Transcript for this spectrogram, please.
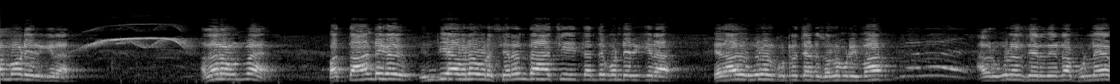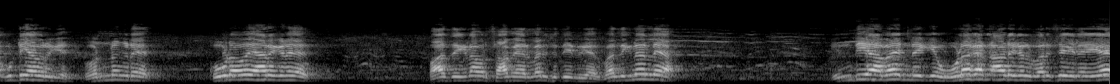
நம்மோடு இருக்கிறார். அதான உண்மை. பத்து ஆண்டுகள் இந்தியாவில் ஒரு சிறந்த ஆட்சியை தந்து கொண்டிருக்கிறார். ஏதாவது ஊழல் குற்றச்சாட்டு சொல்ல முடியுமா? அவர் ஊழல் செய்யறதுன்னா என்ன? குட்டியா அவருக்கு ஒன்றும் கிடையாது. கூடவும் யாரும் கிடையாது. பாத்தீங்கன்னா அவர் சாமியார் மாதிரி சுத்திட்டு இருக்காரு. பாத்தீங்கன்னா இல்லையா? இந்தியாவை இன்றைக்கு உலக நாடுகள் வரிசையிலேயே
